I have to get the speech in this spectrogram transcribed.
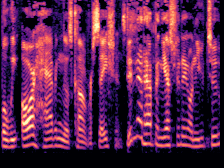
but we are having those conversations. Didn't that happen yesterday on YouTube?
